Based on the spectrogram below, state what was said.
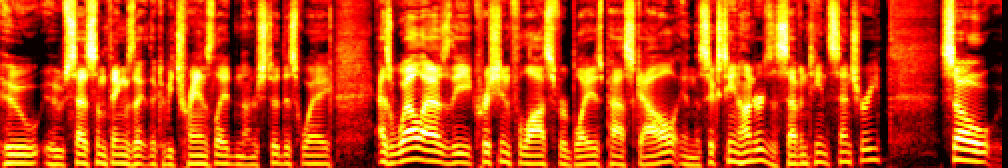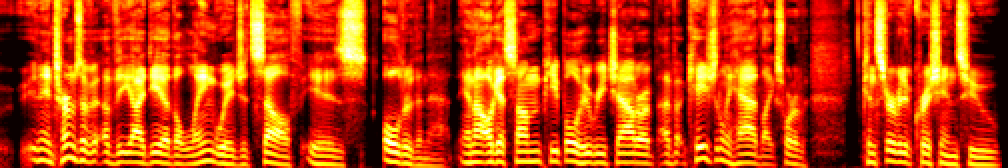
who who says some things that, that could be translated and understood this way, as well as the Christian philosopher Blaise Pascal in the 1600s, the 17th century. So, in, in terms of, of the idea, the language itself is older than that. And I'll get some people who reach out, or I've, I've occasionally had like sort of conservative Christians who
